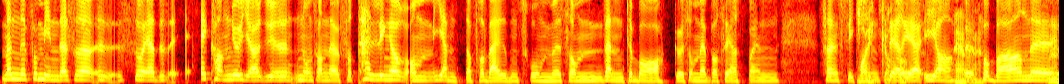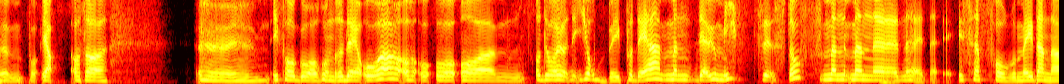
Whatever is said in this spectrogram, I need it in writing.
men for min del så, så, er det Jeg kan jo gjøre noen sånne fortellinger om jenter fra verdensrommet som vender tilbake, som er basert på en science fiction-serie ja, for barn. Mm. På, ja, altså Uh, i forrige århundre, det òg, og, og, og, og, da jobber jeg på det. Men det er jo mitt stoff. Men, men uh, jeg ser for meg denne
